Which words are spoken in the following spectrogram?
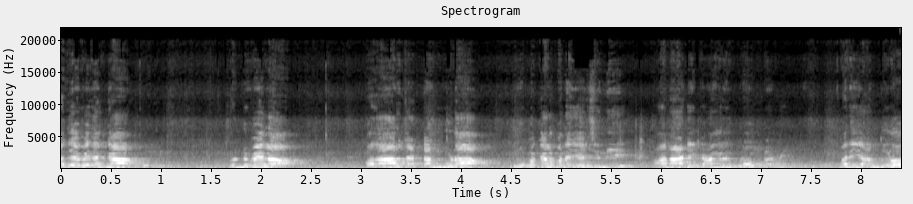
అదేవిధంగా రెండు వేల పదహారు చట్టం కూడా రూపకల్పన చేసింది ఆనాటి కాంగ్రెస్ ప్రభుత్వమే. మరి అందులో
